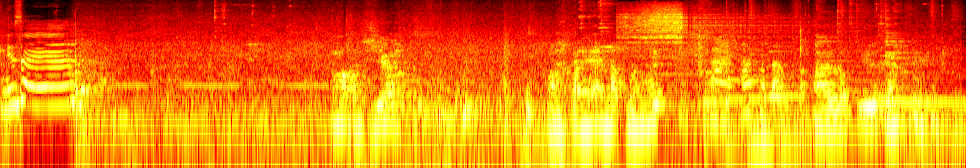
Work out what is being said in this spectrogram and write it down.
Ini sayang. Makasih ya. Masakannya enak banget. Ah, aku tahu. I love you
